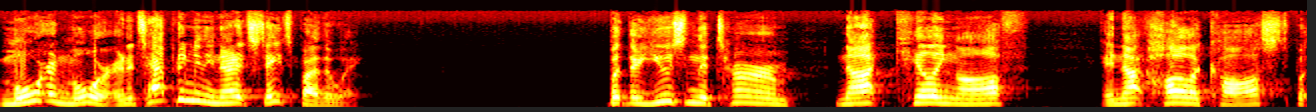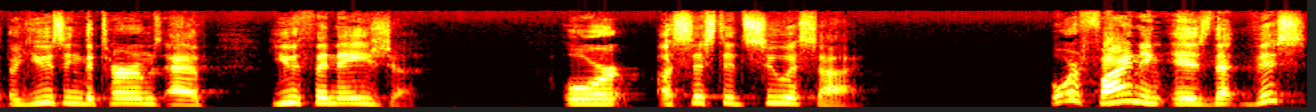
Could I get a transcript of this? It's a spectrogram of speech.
more and more, and it's happening in the United States, by the way. But they're using the term not killing off and not Holocaust, but they're using the terms of euthanasia or assisted suicide. What we're finding is that this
